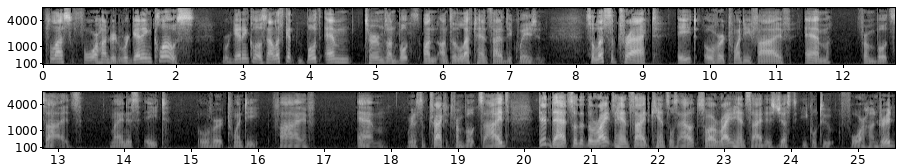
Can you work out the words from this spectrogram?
plus 400. We're getting close. We're getting close. Now let's get both m terms on both on onto the left-hand side of the equation. So let's subtract 8 over 25m from both sides minus 8 over 25m. We're going to subtract it from both sides. Did that so that the right hand side cancels out. So our right hand side is just equal to 400.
